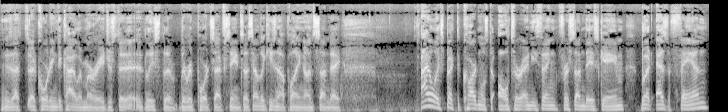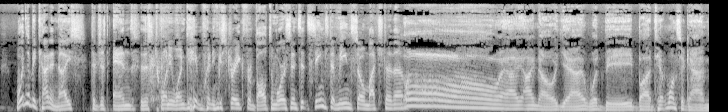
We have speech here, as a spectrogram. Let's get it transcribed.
That's according to Kyler Murray, just uh, at least the, the reports I've seen. So it sounds like he's not playing on Sunday. I don't expect the Cardinals to alter anything for Sunday's game, but as a fan, wouldn't it be kind of nice to just end this 21 game winning streak for Baltimore since it seems to mean so much to them? Oh, I, I know. Yeah, it would be. But once again,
